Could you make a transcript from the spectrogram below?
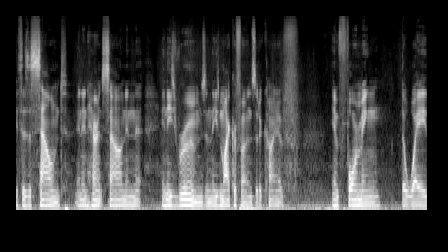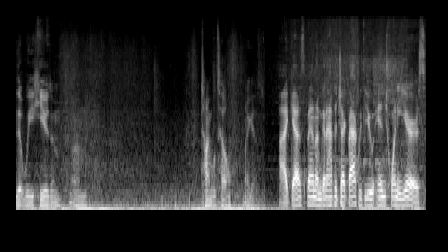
if there's a sound, an inherent sound in the, in these rooms and these microphones that are kind of informing the way that we hear them. Um, time will tell, I guess. I guess, Ben, I'm going to have to check back with you in 20 years.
